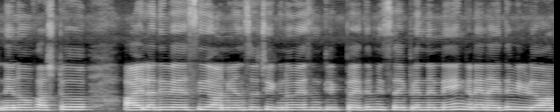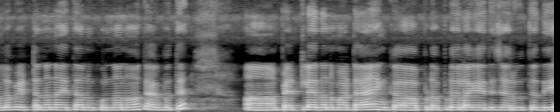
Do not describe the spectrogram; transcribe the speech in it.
నేను ఫస్ట్ ఆయిల్ అది వేసి ఆనియన్స్ చికెన్ వేసిన క్లిప్ అయితే మిస్ అయిపోయిందండి. ఇంకా నేనైతే వీడియో ఆన్లో పెట్టానని అయితే అనుకున్నాను. కాకపోతే ఆ, పెట్టలేదన్నమాట. ఇంకా అప్పుడప్పుడు ఇలాగైతే జరుగుతుంది.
